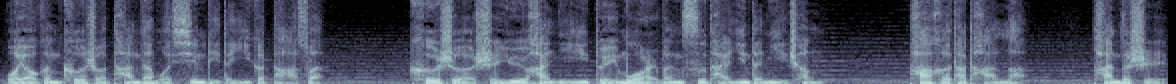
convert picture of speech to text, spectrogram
我要跟科舍谈谈我心里的一个打算。科舍是约翰尼对莫尔文斯坦因的昵称，他和他谈了，谈的是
